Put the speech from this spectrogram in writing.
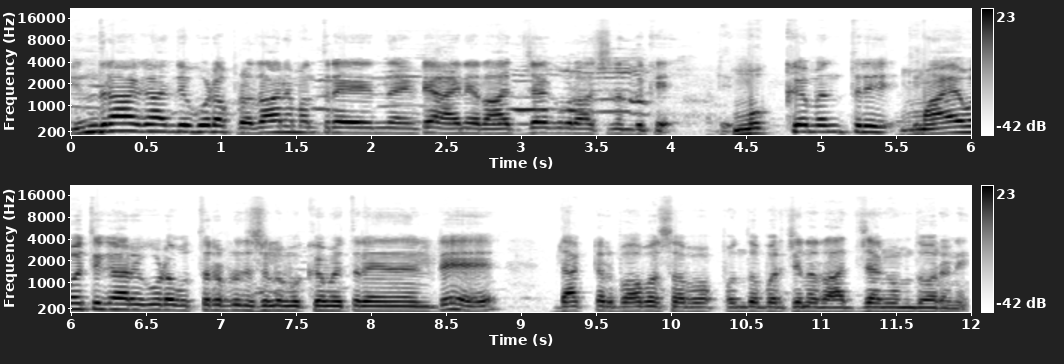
ఇందిరాగాంధీ కూడా ప్రధానమంత్రి అయిందంటే ఆయన రాజ్యాంగం రాసినందుకే. ముఖ్యమంత్రి మాయావతి గారు కూడా ఉత్తరప్రదేశ్లో ముఖ్యమంత్రి అయిందంటే డాక్టర్ బాబాసాహెబ్ పొందుపరిచిన రాజ్యాంగం ద్వారానే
